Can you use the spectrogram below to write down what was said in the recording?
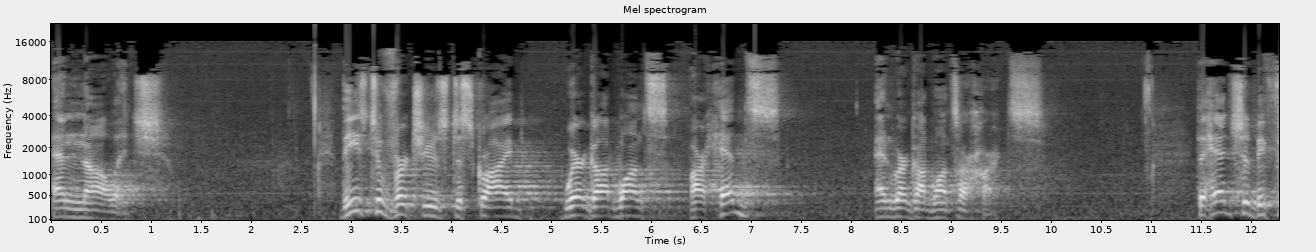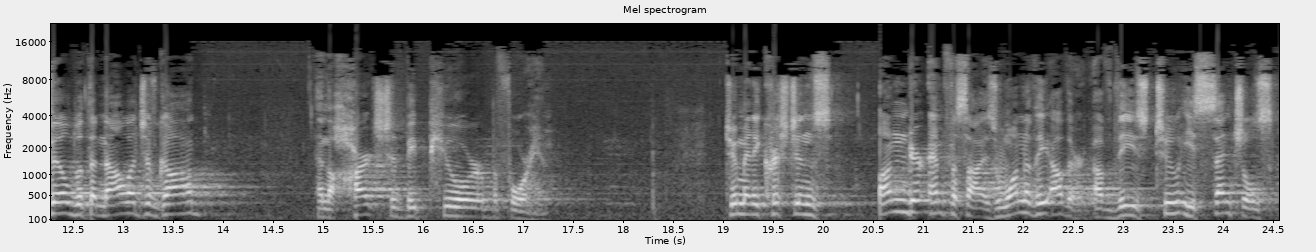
and knowledge. These two virtues describe where God wants our heads and where God wants our hearts. The head should be filled with the knowledge of God, and the heart should be pure before Him. Too many Christians underemphasize one or the other of these two essentials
